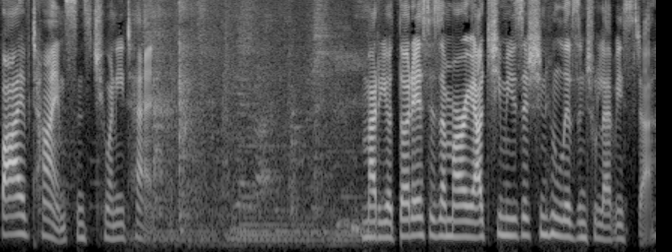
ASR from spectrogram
five times since 2010. Mario Torres is a mariachi musician who lives in Chula Vista.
